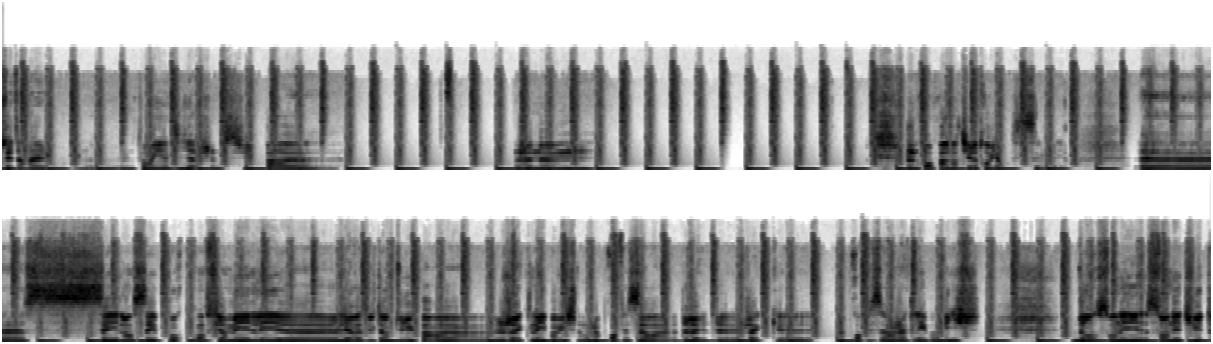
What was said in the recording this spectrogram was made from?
c'est un allègement. Je ne, peux rien dire, je ne suis pas euh, je ne je ne prends pas d'antirétroviraux, c'est ce que je veux dire. Euh, c'est lancé pour confirmer les, euh, résultats obtenus par Jacques Leibovich, donc le professeur le professeur Jacques Leibovich, dans son, son étude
